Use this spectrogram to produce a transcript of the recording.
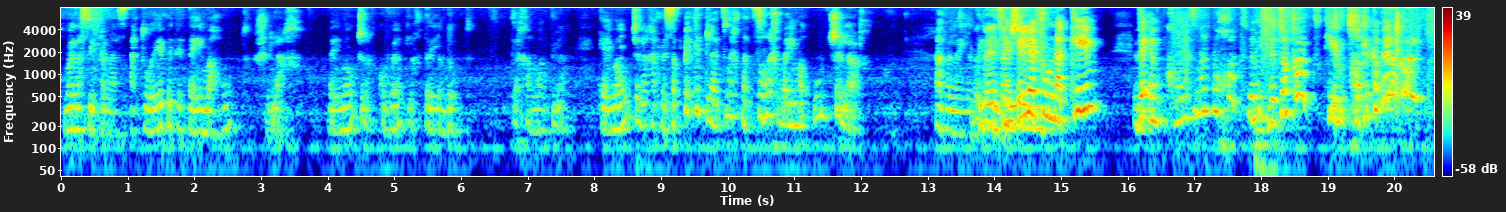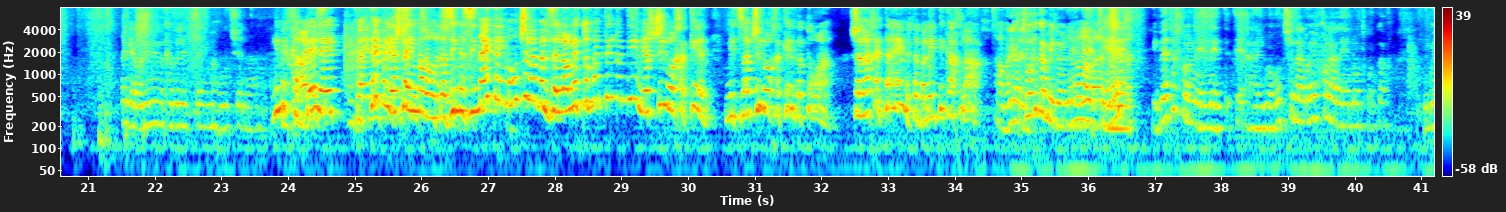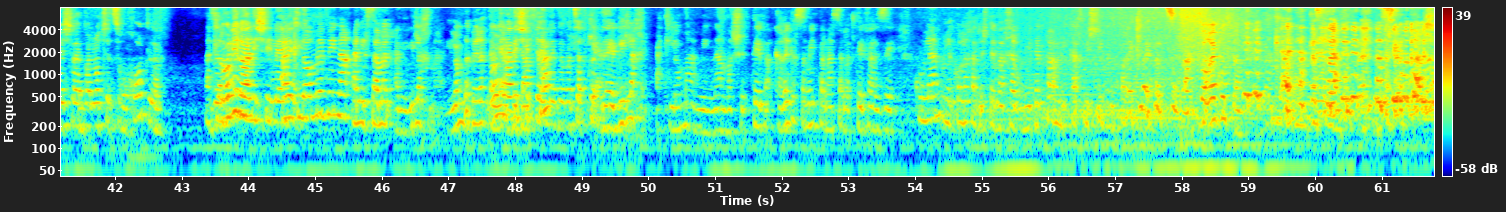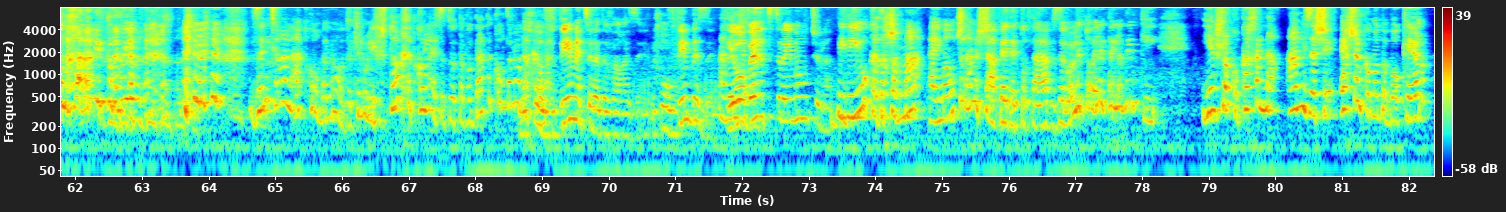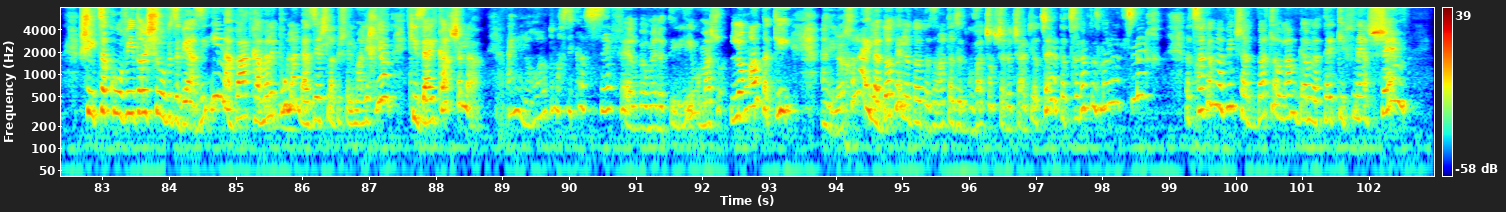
בואי נשים פנס. את אוהבת את האימהות שלך, והאימהות שלך קוברת לך את הילדות. ככה אמרתי לה. כי האימהות שלך, את מספקת לעצמך את הצורך באימהות שלך. אבל הילדים שהם- מפונקים, והן כל הזמן בוכות וצועקות, כי הן צריכות לקבל הכל. רגע, אבל אם היא מקבלת את האימהות שלה... היא מקבלת, בטבע יש לה אימהות. אז היא מזינה את האימהות שלה, אבל זה לא לטובת הילדים, יש שילוח הקן, מצוות שילוח הקן בתורה. שלח את האם, את הבנים תיקח לך. בטוח גם היא לא לא, נהנית. כן. היא בטח לא נהנית. האימהות שלה לא יכולה ליהנות כל כך. אם יש לה בנות שצורכות לה. את זה לא מבינה- נראה לי שהיא את נהנית. לא מבינה, אני שמה, אני אגיד לך מה, אני לא מדברת לא עליה, נראה לי שהיא תהנה במצב כי אני כזה. אגיד לך, את לא מאמינה מה שטבע, כרגע שמים פנס על הטבע הזה. כולנו, לכל אחד יש טבע אחר, ומדי פעם ניקח מישהי ונפרק לה את הצורה. תפרק אותה. כן. נשים אותה על שולחן הניתוחים. זה נקרא העלאת קורבנות, זה כאילו לפתוח את כל העסק, זאת עבודת הקורבנות. אנחנו. עובדים אצל הדבר הזה, אנחנו עובדים בזה. היא עובדת אצל האימהות שלה. בדיוק, אז עכשיו מה, האימהות שלה משעבדת אותה, וזה לא לתועלת הילדים, כי יש לה כל כך הנאה מזה שאיך שהן קמות בבוקר, שיצעקו וידרשו וזה, ואז היא אימא באה, קמה לפעולה, ואז יש לה בשביל מה לחיות, כי זה העיקר שלה. אני לא רואה אותה מחזיקה ספר ואומרת תהילים או משהו, לא רואה אותה כי אני לא יכולה, ילדות הילדות, אז אמרת לה, זה תגובת שרשרת שאת יוצרת, את צריכה גם את הזמן לעצמך. את צריכה גם להבין שאת באת לעולם גם לתת לפני השם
